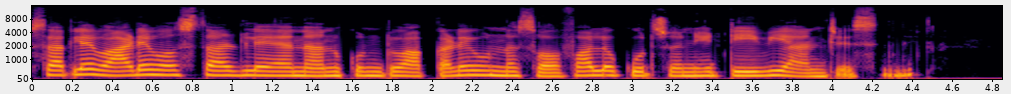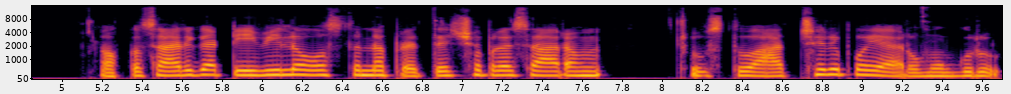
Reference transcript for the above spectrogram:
సర్లే వాడే వస్తాడులే అని అనుకుంటూ అక్కడే ఉన్న సోఫాలో కూర్చొని టీవీ ఆన్ చేసింది. ఒక్కసారిగా టీవీలో వస్తున్న ప్రత్యక్ష ప్రసారం చూస్తూ ఆశ్చర్యపోయారు ముగ్గురు.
